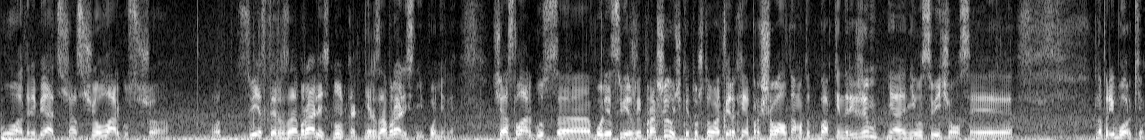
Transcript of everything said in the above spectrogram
Вот, ребят, сейчас еще Ларгус еще. Вот с Вестой разобрались, ну как не разобрались, не поняли. Сейчас Ларгус э, более свежей прошивочкой, то что, во-первых, я прошивал там этот бабкин режим, я не высвечивался э, на приборке.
